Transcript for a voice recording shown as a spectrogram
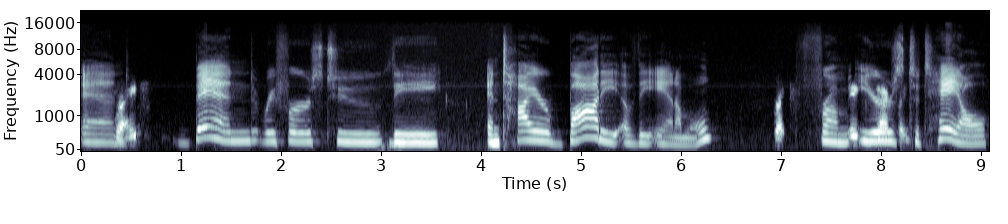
and Right. Bend refers to the entire body of the animal Right. from ears to tail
